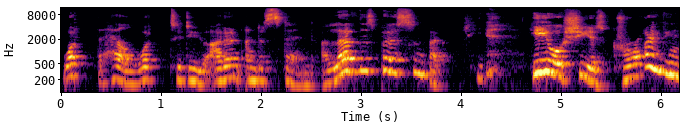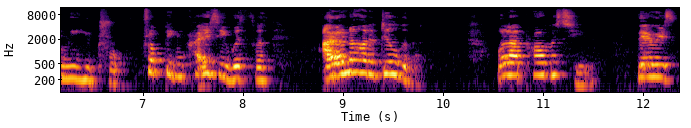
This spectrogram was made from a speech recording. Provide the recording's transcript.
what the hell, what to do, I don't understand. I love this person, but he, he or she is driving me flipping crazy with, with, I don't know how to deal with it. Well, I promise you, there is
